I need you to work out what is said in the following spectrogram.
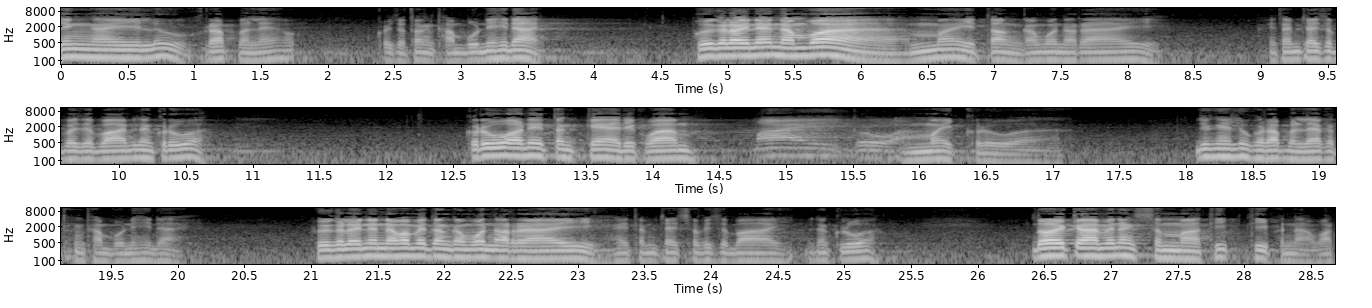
ยังไงลูกรับมาแล้ว ก็จะต้องทำบุญนี้ให้ได้เพื่อก็เลยแนะนำว่าไม่ต้องกังวลอะไร ให้ทำใจสบายๆไม่ต้องกลัว กลัวนี่ต้องแก้ด้วยความ ไม่กลัว ไม่กลัว ยังไงลูกรับมันแล้วก็ต้องทำบุญนี้ให้ได้ เพื่อก็เลยแนะนำว่าไม่ต้องกังวลอะไร ให้ทำใจสบายๆไม่ต้องกลัว โดยการไปนั่งสมาธิที่พนาวัด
